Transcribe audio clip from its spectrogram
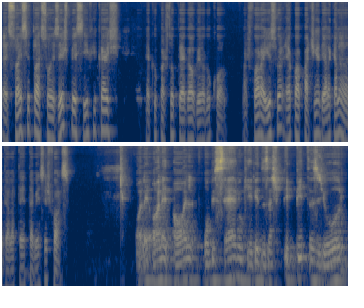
É só em situações específicas é que o pastor pega a ovelha no colo. Mas fora isso, é com a patinha dela que ela anda, ela tem, também se esforça. Olha, olha, olha, observem, queridos, as pepitas de ouro,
